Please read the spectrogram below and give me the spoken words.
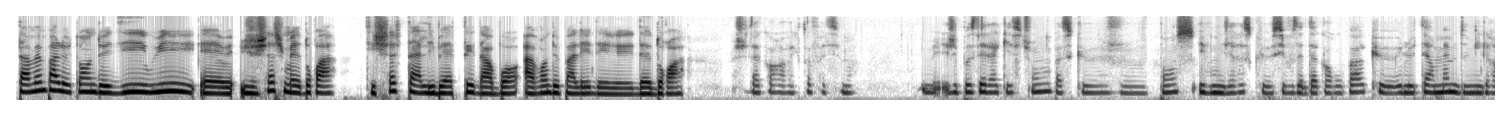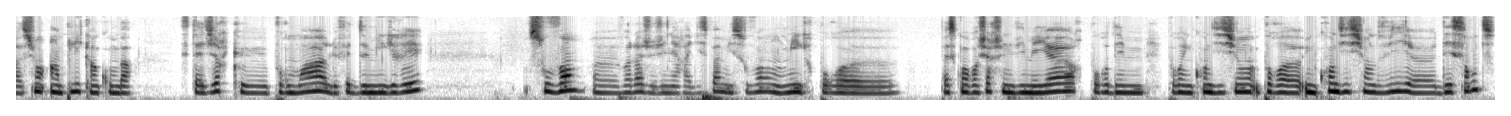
t'as même pas le temps de dire oui, euh, je cherche mes droits. Tu cherches ta liberté d'abord avant de parler des, droits. Je suis d'accord avec toi, Fatima. J'ai posé la question parce que je pense, et vous me direz ce que, si vous êtes d'accord ou pas, que le terme même de migration implique un combat. C'est-à-dire que pour moi, le fait de migrer, souvent, euh, voilà, je généralise pas, mais souvent on migre pour euh, parce qu'on recherche une vie meilleure, pour des, pour une condition, pour euh, une condition de vie euh, décente.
